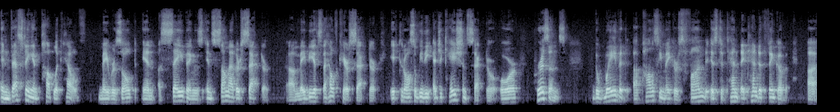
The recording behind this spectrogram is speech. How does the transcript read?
Investing in public health may result in a savings in some other sector. Uh, maybe it's the healthcare sector. It could also be the education sector or prisons the way that uh, policymakers fund is to tend they tend to think of uh,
